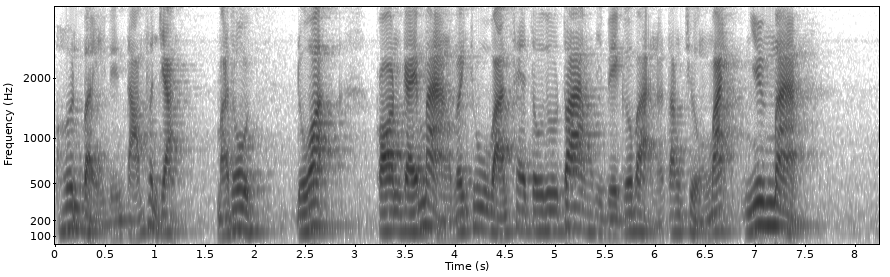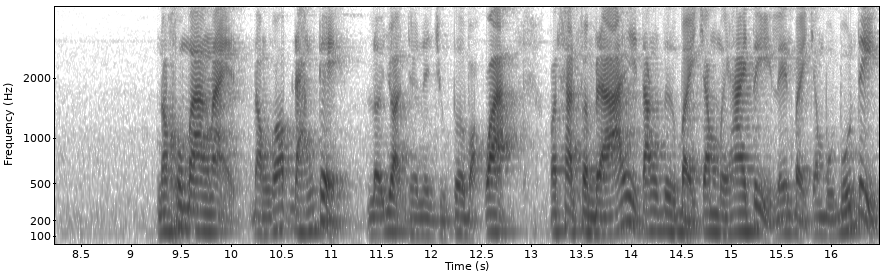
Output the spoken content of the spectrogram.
hơn 7 đến 8 phần trăm mà thôi đúng không ạ? Còn cái mảng doanh thu bán xe Toyota thì về cơ bản nó tăng trưởng mạnh nhưng mà nó không mang lại đóng góp đáng kể lợi nhuận cho nên chúng tôi bỏ qua. Còn sản phẩm đá thì tăng từ 712 tỷ lên 744 tỷ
